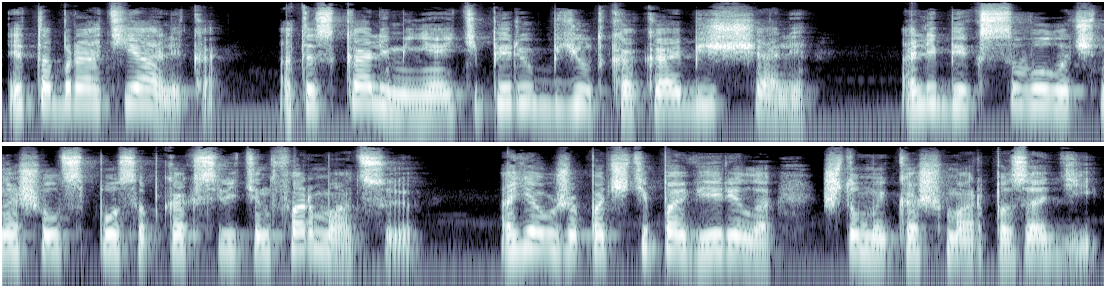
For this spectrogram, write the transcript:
Это братья Алика. Отыскали меня и теперь убьют, как и обещали. Алибек, сволочь, нашел способ, как слить информацию. А я уже почти поверила, что мой кошмар позади».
